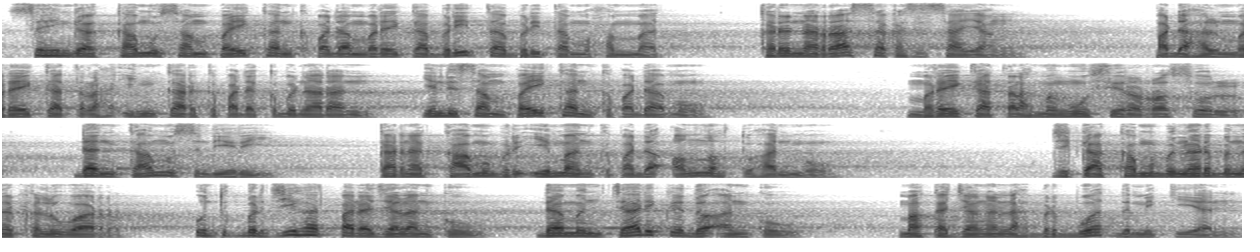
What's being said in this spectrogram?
sehingga kamu sampaikan kepada mereka berita-berita Muhammad karena rasa kasih sayang, padahal mereka telah ingkar kepada kebenaran yang disampaikan kepadamu. Mereka telah mengusir Rasul dan kamu sendiri karena kamu beriman kepada Allah Tuhanmu. Jika kamu benar-benar keluar untuk berjihad pada jalanku dan mencari keridhaanku, maka janganlah berbuat demikian.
